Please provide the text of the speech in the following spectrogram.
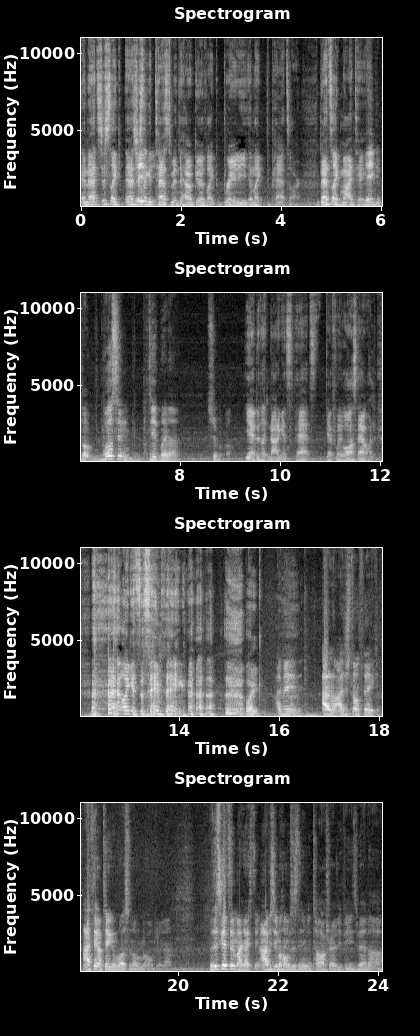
and that's just like that's just like a testament to how good like Brady and like the Pats are. That's like my take. Maybe, but Wilson did win a Super Bowl. Yeah, but like not against the Pats. Definitely lost that one. like it's the same thing. like I mean, I don't know. I just don't think. I think I'm taking Wilson over Mahomes right now. But this gets into my next thing. Obviously, Mahomes isn't even talks for MVP. He's been uh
